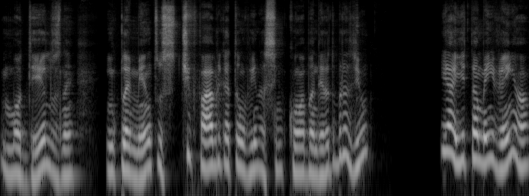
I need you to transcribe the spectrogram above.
modelos, né? Implementos de fábrica estão vindo assim com a bandeira do Brasil. E aí também vem, ó,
